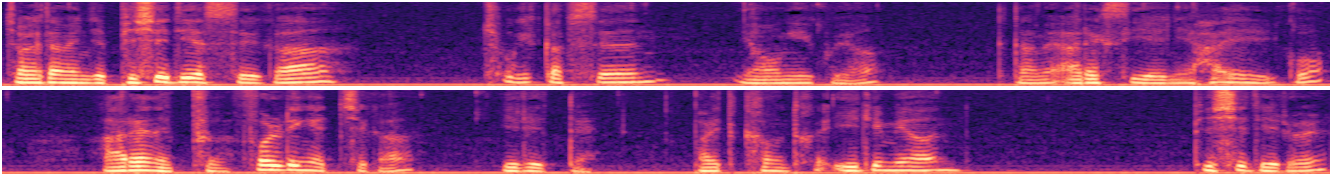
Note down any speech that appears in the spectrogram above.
자, 그 다음에 이제 BCDS가 초기 값은 0이고요. 그 다음에 RxEN이 하이고 RNF, 폴딩 엣지가 1일 때 바이트 카운트가 1이면 BCD를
